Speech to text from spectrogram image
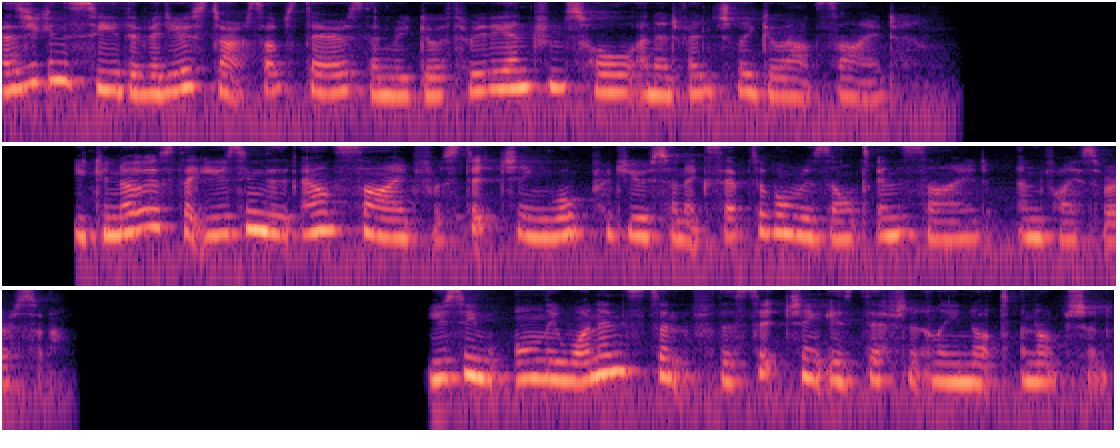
As you can see, the video starts upstairs, then we go through the entrance hall and eventually go outside. You can notice that using the outside for stitching won't produce an acceptable result inside and vice versa. Using only one instant for the stitching is definitely not an option.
